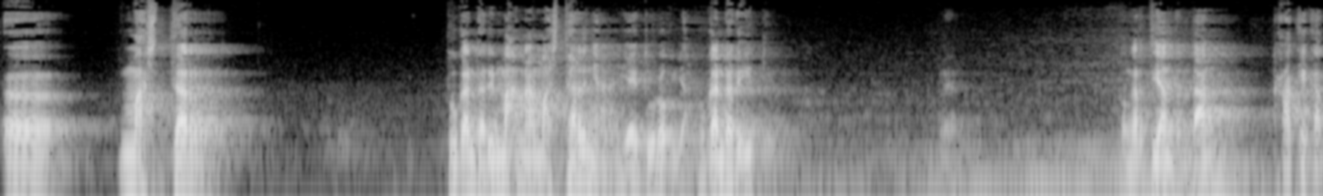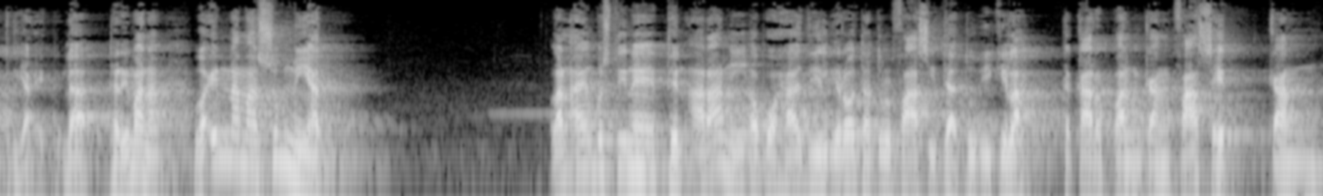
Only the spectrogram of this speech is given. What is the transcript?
eh, masdar bukan dari makna masdarnya yaitu ru'yah, bukan dari itu. Ya. Pengertian tentang hakikat riya itu. Lah dari mana? Wa inna ma summiyat Lan ayang pestine den arani apa hadil iradatul fasidatu ikilah kekarepan kang fasid kang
